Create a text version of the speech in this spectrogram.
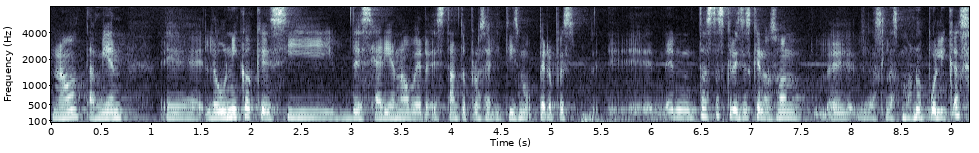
no también eh, lo único que sí desearía no ver es tanto proselitismo, pero pues eh, en todas estas creencias que no son las, monopólicas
